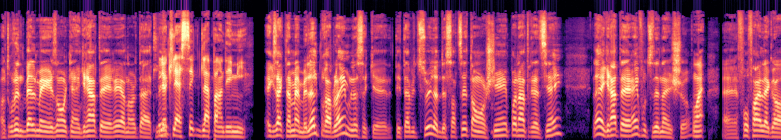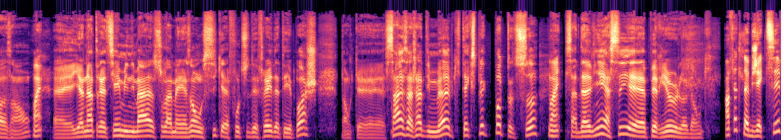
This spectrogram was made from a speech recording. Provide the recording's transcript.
A trouvé une belle maison avec un grand terrain à North Le Atlantic. classique de la pandémie. Exactement. Mais là, le problème, là, c'est que tu es habitué là, de sortir ton chien, pas d'entretien. Là, un grand terrain, il faut que tu donnes le chat. Ouais. Il faut faire le gazon. Ouais. Euh, Il y a un entretien minimal sur la maison aussi qu'il faut que tu défrayes de tes poches. Donc, euh, sans agent d'immeuble qui t'explique pas tout ça, Ouais. ça devient assez euh, périlleux. Là, donc. En fait, l'objectif,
